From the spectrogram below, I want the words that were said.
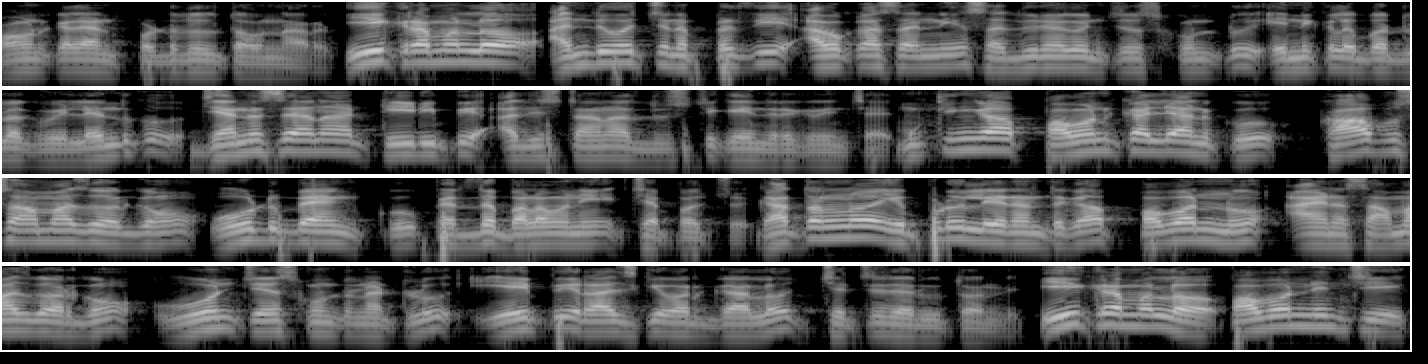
పవన్ కళ్యాణ్ పట్టుదలతో ఉన్నారు. ఈ క్రమంలో అందివచ్చిన ప్రతి అవకాశాన్ని సద్వినియోగం చేసుకుంటూ ఎన్నికల బరిలోకి వెళ్ళేందుకు జనసేన టీడీపీ అధిష్టానాల దృష్టి కేంద్రీకరించాయి. ముఖ్యంగా పవన్ కళ్యాణ్కు కాపు సామాజిక వర్గం ఓటు బ్యాంకు పెద్ద బలమని చెప్పొచ్చు. గతంలో ఎప్పుడూ లేనంతగా పవన్ను ఆయన సామాజిక వర్గం ఓన్ చేసుకుంటున్నట్లు ఏపీ రాజకీయ వర్గాల్లో చర్చ జరుగుతోంది. ఈ క్రమంలో పవన్ నుంచి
